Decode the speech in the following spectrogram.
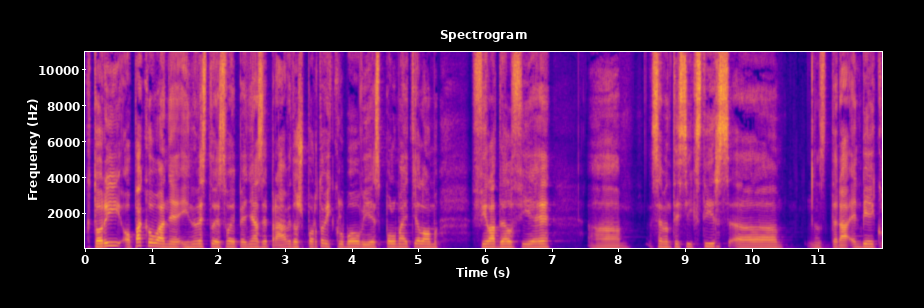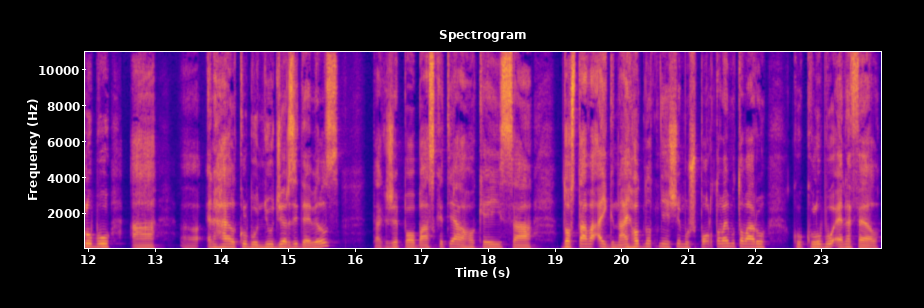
ktorý opakovane investuje svoje peniaze práve do športových klubov, je spolumajiteľom Philadelphia 76ers, teda NBA klubu a eh, NHL klubu New Jersey Devils, takže po baskete a hokeji sa dostáva aj k najhodnotnejšiemu športovému tovaru ku klubu NFL.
